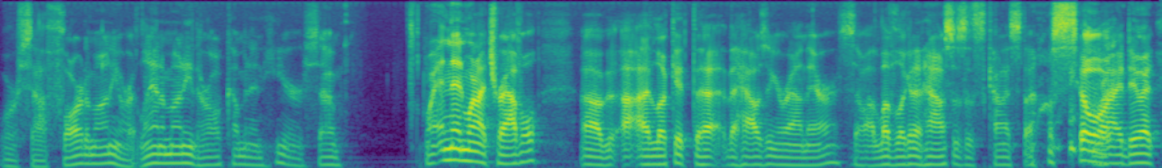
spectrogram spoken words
or South Florida money or Atlanta money, they're all coming in here. So, and then when I travel, uh, I look at the the housing around there. So I love looking at houses. It's kind of still, still why I do it.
